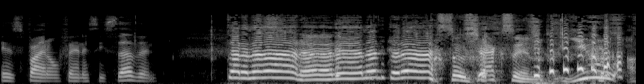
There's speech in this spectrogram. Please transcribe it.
is Final Fantasy VII. So Jackson, you uh,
